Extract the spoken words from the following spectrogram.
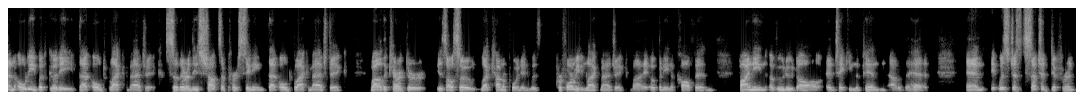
An oldie but goodie, that old black magic. So there are these shots of her singing that old black magic, while the character is also like counterpointed with performing black magic by opening a coffin, finding a voodoo doll, and taking the pin out of the head. And it was just such a different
